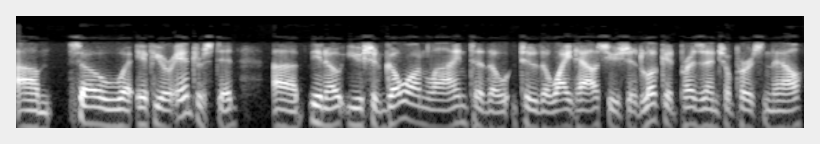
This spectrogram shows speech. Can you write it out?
um, so, uh, if you're interested. Uh, you know, you should go online to the to the White House. You should look at presidential personnel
